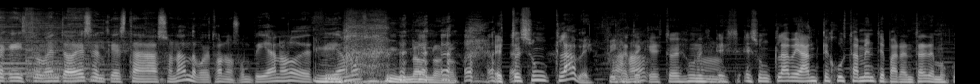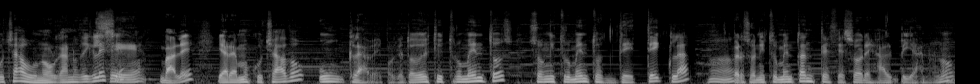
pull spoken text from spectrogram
¿Este qué instrumento es el que está sonando? Porque esto no es un piano, lo decíamos. No, no, no. Esto es un clave. Fíjate que esto es un, ah. es, un, clave. Antes, justamente para entrar, hemos escuchado un órgano de iglesia, ¿vale? Y ahora hemos escuchado un clave. Porque todos estos instrumentos son instrumentos de tecla, ah. pero son instrumentos antecesores al piano, ¿no?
